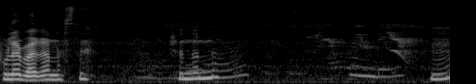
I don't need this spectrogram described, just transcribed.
ফুলের বাগান আছে। সুন্দর না? হুম?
